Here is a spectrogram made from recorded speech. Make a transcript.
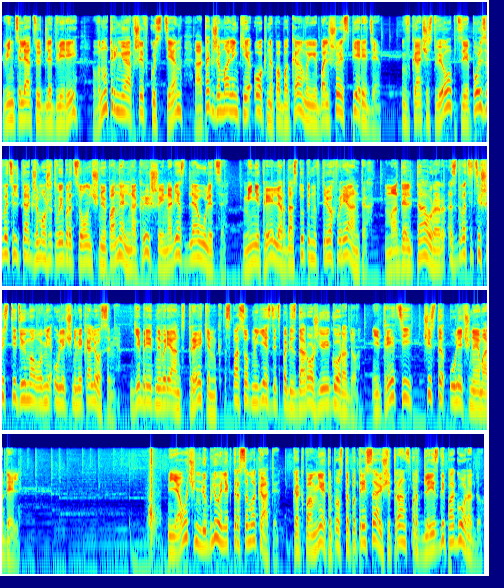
вентиляцию для двери, внутреннюю обшивку стен, а также маленькие окна по бокам и большое спереди. В качестве опции пользователь также может выбрать солнечную панель на крыше и навес для улицы. Мини-трейлер доступен в трех вариантах. Модель Tourer с 26-дюймовыми уличными колесами. Гибридный вариант трекинг, способный ездить по бездорожью и городу. И третий – чисто уличная модель. Я очень люблю электросамокаты. Как по мне, это просто потрясающий транспорт для езды по городу.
